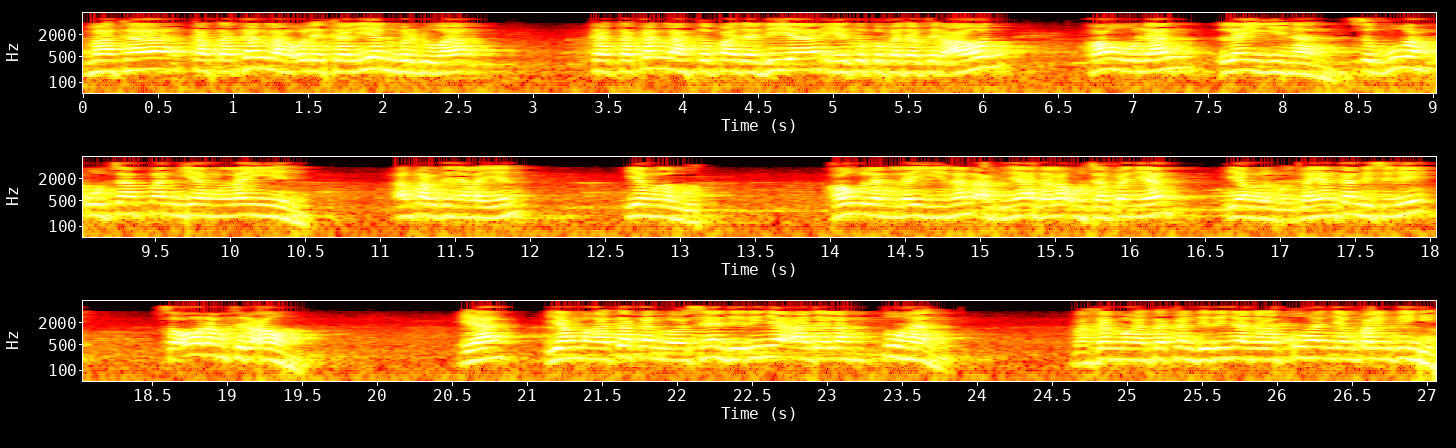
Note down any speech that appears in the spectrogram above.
Maka katakanlah oleh kalian berdua, katakanlah kepada dia yaitu kepada Firaun, qawlan layyinan, sebuah ucapan yang layyin. Apa artinya layyin? Yang lembut. Qawlan layyinan artinya adalah ucapan yang yang lembut. Bayangkan di sini seorang Firaun ya yang mengatakan bahwasanya dirinya adalah Tuhan. Bahkan mengatakan dirinya adalah Tuhan yang paling tinggi.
